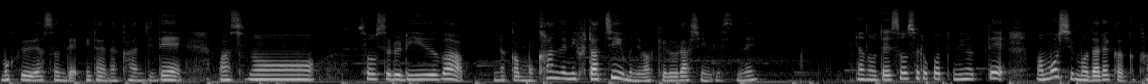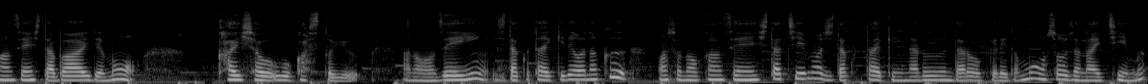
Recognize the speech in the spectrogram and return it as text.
木曜休んでみたいな感じで、まあ、そのそうする理由はなんかもう完全に2チームに分けるらしいんですね。なのでそうすることによって、まあ、もしも誰かが感染した場合でも会社を動かすというあの全員自宅待機ではなく、まあ、その感染したチームは自宅待機になるんだろうけれどもそうじゃないチーム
